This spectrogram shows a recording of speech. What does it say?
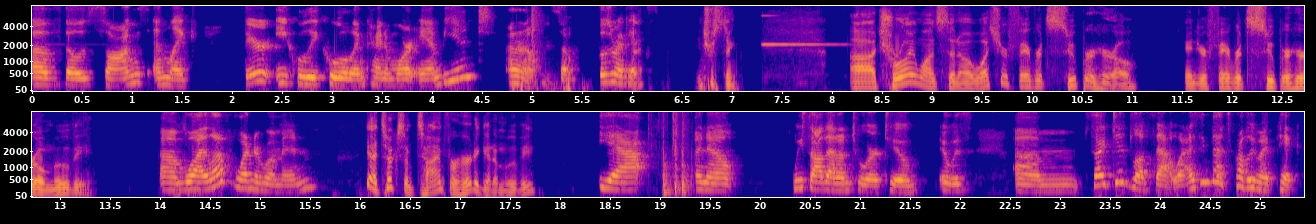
of those songs, and like they're equally cool and kind of more ambient. I don't know. So those are my picks. Interesting. Uh, Troy wants to know what's your favorite superhero and your favorite superhero movie? Um, well, I love Wonder Woman. Yeah, it took some time for her to get a movie. Yeah, I know. We saw that on tour too. It was um so I did love that one. I think that's probably my pick.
